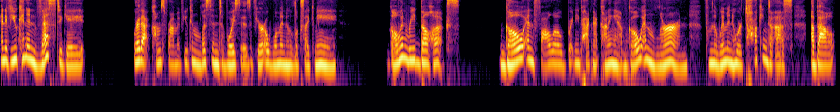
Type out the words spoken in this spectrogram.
and if you can investigate where that comes from, if you can listen to voices, if you're a woman who looks like me, go and read Bell Hooks. Go and follow Brittany Packnett Cunningham. Go and learn from the women who are talking to us about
